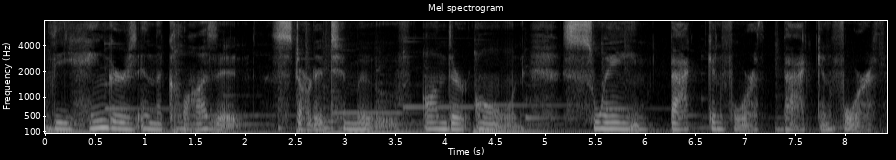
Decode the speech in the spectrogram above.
the hangers in the closet started to move on their own, swaying back and forth, back and forth.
